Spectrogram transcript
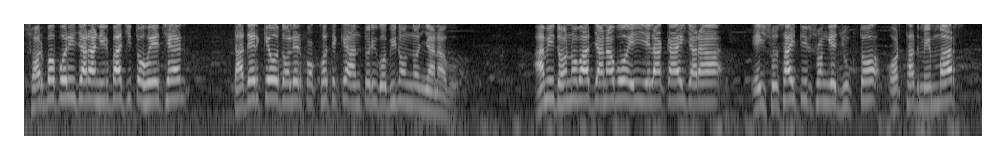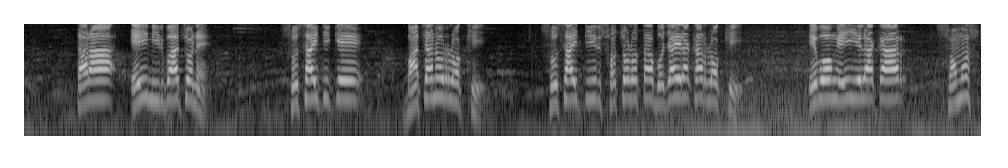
সর্বোপরি যারা নির্বাচিত হয়েছেন, তাদেরকেও দলের পক্ষ থেকে আন্তরিক অভিনন্দন জানাব। আমি ধন্যবাদ জানাব এই এলাকায় যারা এই সোসাইটির সঙ্গে যুক্ত, অর্থাৎ মেম্বার্স তারা এই নির্বাচনে সোসাইটিকে বাঁচানোর লক্ষ্যে, সোসাইটির সচলতা বজায় রাখার লক্ষ্যে এবং এই এলাকার সমস্ত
